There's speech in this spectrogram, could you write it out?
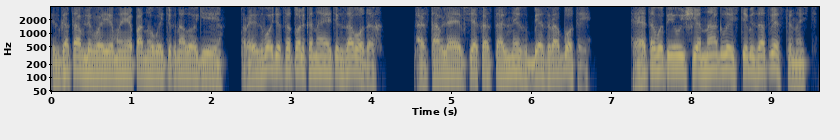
изготавливаемое по новой технологии, производится только на этих заводах, оставляя всех остальных без работы. Это вопиющая наглость и безответственность.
